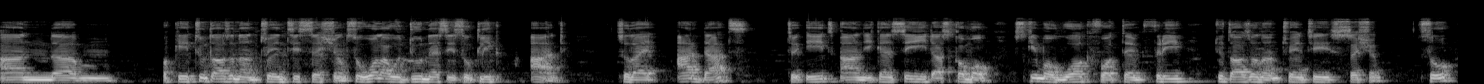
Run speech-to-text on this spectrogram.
and um, okay 2020 session. So what I will do next is to click add. So I add that to it and you can see it has come up. Scheme of work for term 3 2020 session. So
